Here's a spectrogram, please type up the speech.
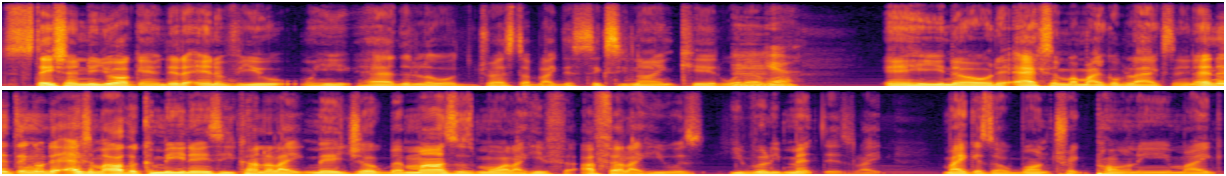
station in New York and did an interview when he had the little dressed up like the '69 kid, mm-hmm. whatever. Yeah. And he, you know, they asked him about Michael Blackson, and the thing of they asked him about other comedians, he kind of like made joke, but mine was more like he. I felt like he was he really meant this. Like Mike is a one trick pony. Mike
